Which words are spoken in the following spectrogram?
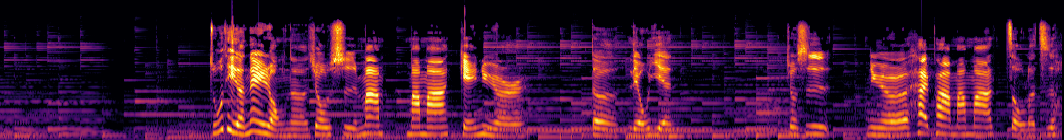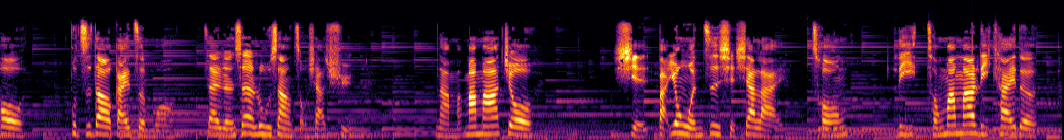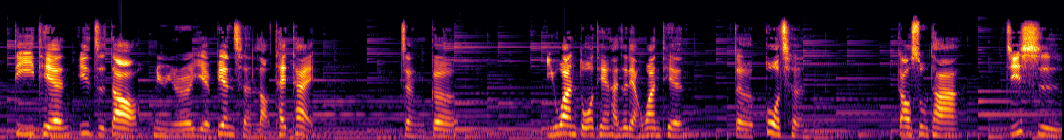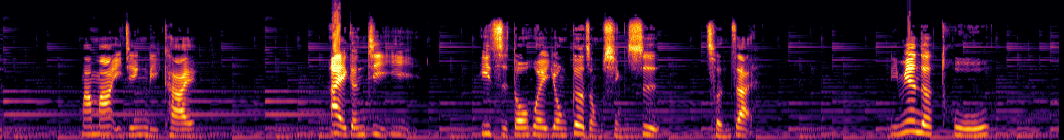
主体的内容呢，就是妈。妈妈给女儿的留言，就是女儿害怕妈妈走了之后，不知道该怎么在人生的路上走下去。那妈妈妈就写，把用文字写下来，从离从妈妈离开的第一天，一直到女儿也变成老太太，整个。一万多天还是两万天的过程，告诉他，即使妈妈已经离开，爱跟记忆一直都会用各种形式存在。里面的图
